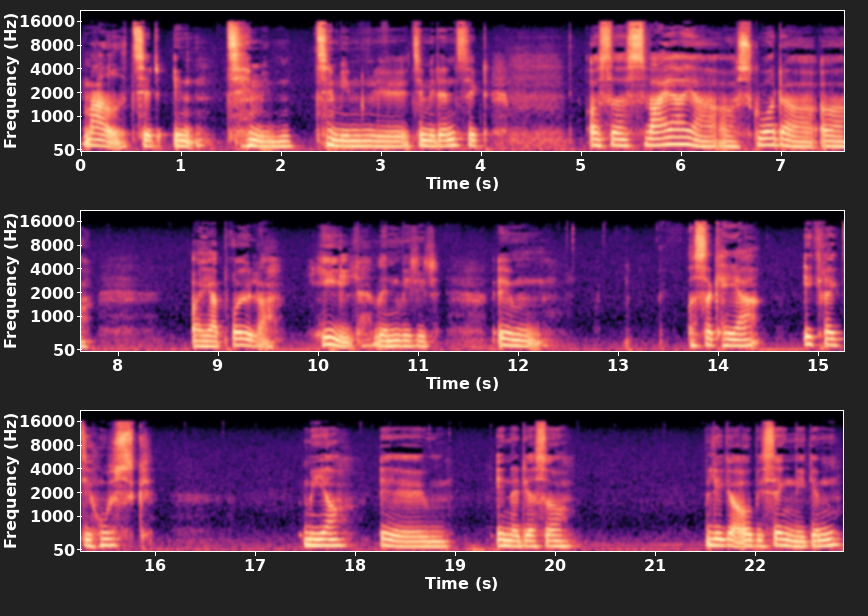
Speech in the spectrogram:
meget tæt ind til, min, til, min, øh, til mit ansigt. Og så svejer jeg og squatter, og, og jeg brøler helt vanvittigt. Øhm, og så kan jeg ikke rigtig huske mere, øh, end at jeg så ligger op i sengen igen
